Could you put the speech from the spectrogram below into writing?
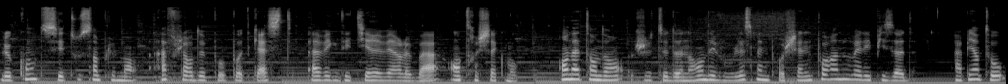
Le compte, c'est tout simplement à fleur de peau podcast avec des tirés vers le bas entre chaque mot. En attendant, je te donne rendez-vous la semaine prochaine pour un nouvel épisode. À bientôt!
